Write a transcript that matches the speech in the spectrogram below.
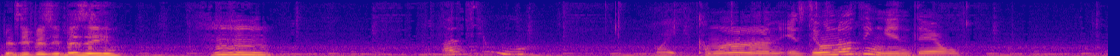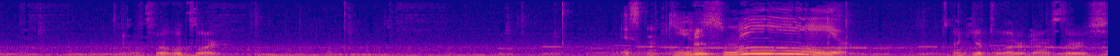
Busy, busy, busy. That's you. Wait, come on. Is there nothing in there? That's what it looks like. Excuse eh. me. I think you have to let her downstairs.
